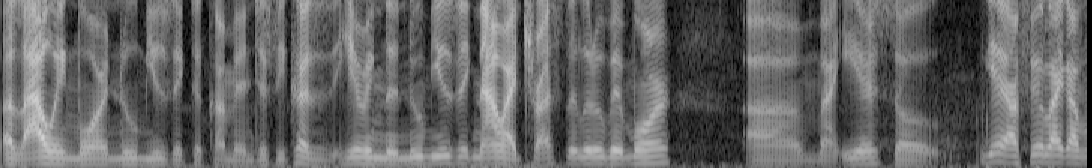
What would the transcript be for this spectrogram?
allowing more new music to come in just because hearing the new music now I trust a little bit more um, my ears so yeah I feel like I've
